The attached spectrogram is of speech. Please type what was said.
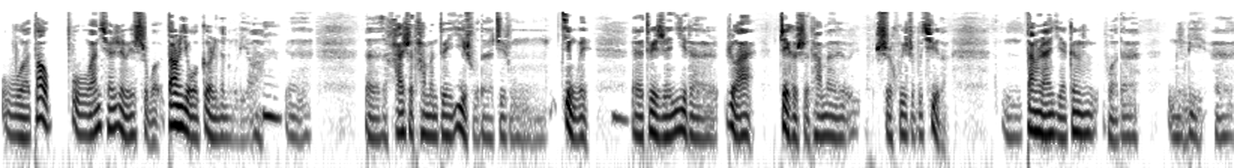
我倒不完全认为是我，当然有我个人的努力啊。嗯。呃，呃，还是他们对艺术的这种敬畏，嗯、呃，对仁义的热爱，这个是他们是挥之不去的。嗯，当然也跟我的努力，呃，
